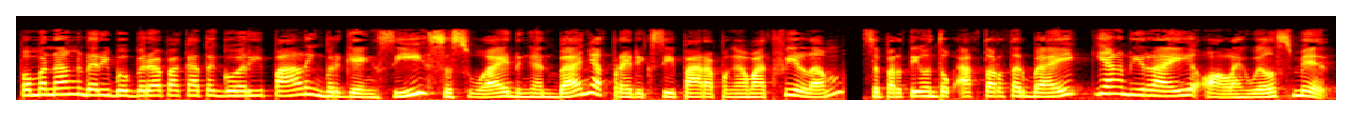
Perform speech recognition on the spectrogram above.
Pemenang dari beberapa kategori paling bergengsi sesuai dengan banyak prediksi para pengamat film, seperti untuk aktor terbaik yang diraih oleh Will Smith.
